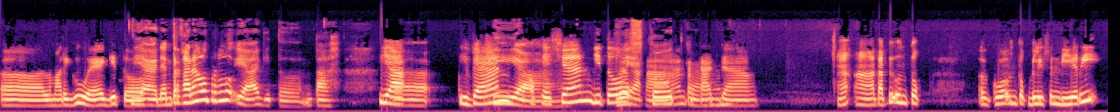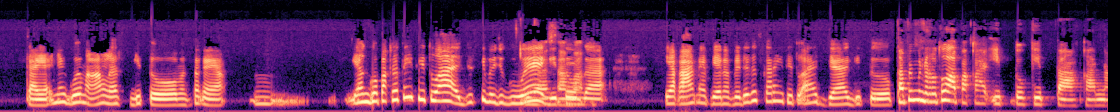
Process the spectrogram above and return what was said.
eh, lemari gue gitu. Iya, dan terkadang lo perlu ya gitu, entah Ya, eh, event, iya. occasion gitu ya Dress code kan, kan. terkadang. Heeh, tapi untuk gue untuk beli sendiri, kayaknya gue males gitu. Maksudnya kayak hmm, yang gue pakai tuh itu, itu aja sih baju gue Iya, gitu, sama. nggak ya kan? At the end of the day tuh sekarang itu itu aja gitu. tapi menurut lo apakah itu kita karena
